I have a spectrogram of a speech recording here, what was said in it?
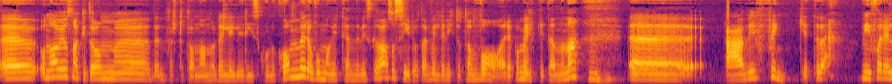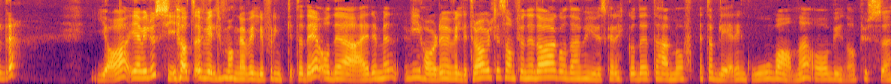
Eh, og nå har vi jo snakket om eh, den første tanna når det lille riskornet kommer, og hvor mange tenner vi skal ha. Så sier du at det er veldig viktig å ta vare på melketennene. Eh, er vi flinke til det, vi foreldre? Ja, jeg vil jo si at veldig mange er veldig flinke til det. Og det er, men vi har det veldig travelt i samfunnet i dag, og det er mye vi skal rekke. Og dette her med å etablere en god vane og begynne å pusse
